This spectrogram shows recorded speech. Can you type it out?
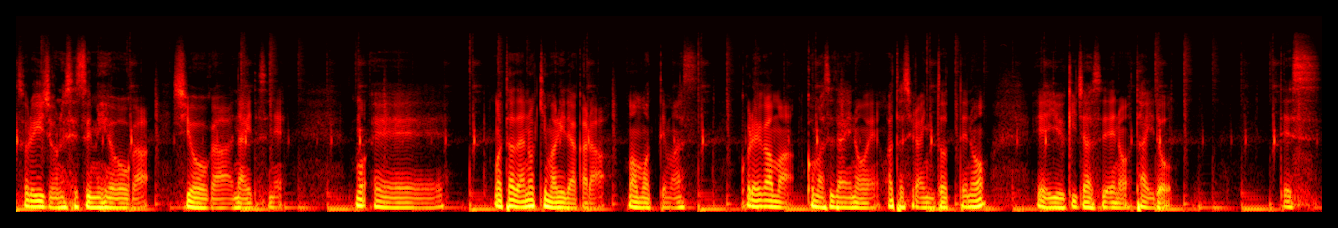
それ以上の説明をがしようがないですね。もえー、もうただの決まりだから守ってます。これがまあ小松大農園、私らにとっての、えー、有機ジャスへの態度です。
